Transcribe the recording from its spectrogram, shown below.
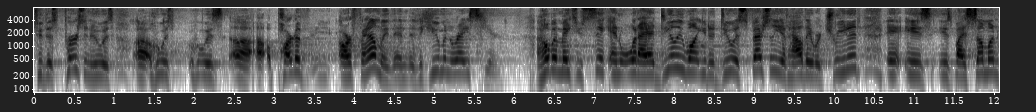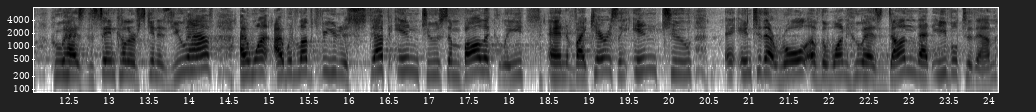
to this person who is, uh, who is, who is uh, a part of our family, the, the human race here. I hope it makes you sick. And what I ideally want you to do, especially if how they were treated is, is by someone who has the same color of skin as you have, I, want, I would love for you to step into symbolically and vicariously into into that role of the one who has done that evil to them,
